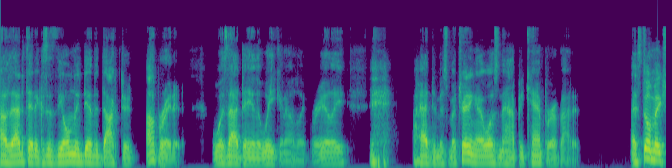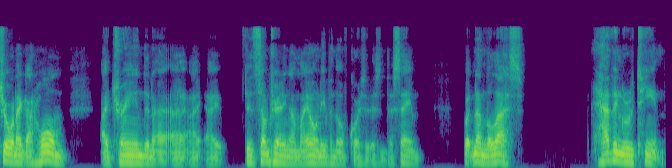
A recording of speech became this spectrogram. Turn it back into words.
I was agitated because it's the only day the doctor operated was that day of the week, and I was like, really? I had to miss my training. I wasn't a happy camper about it. I still make sure when I got home, I trained and I, I, I did some training on my own, even though of course it isn't the same. But nonetheless, having routine,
